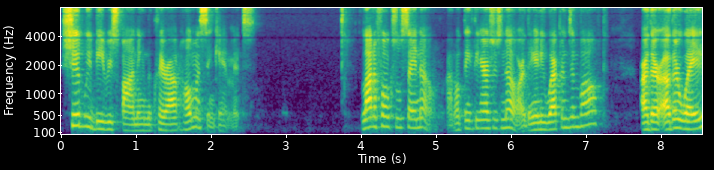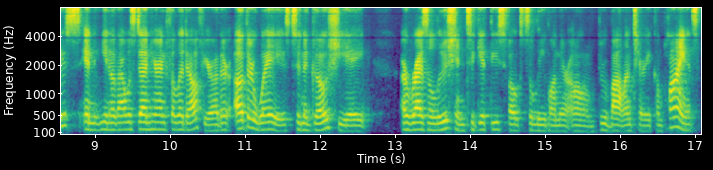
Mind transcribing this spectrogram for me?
should we be responding to clear out homeless encampments? A lot of folks will say no. I don't think the answer is no. Are there any weapons involved? Are there other ways? And you know that was done here in Philadelphia. Are there other ways to negotiate a resolution to get these folks to leave on their own through voluntary compliance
